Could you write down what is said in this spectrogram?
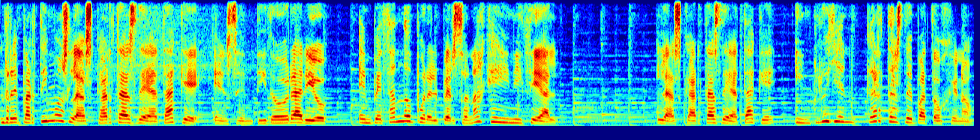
repartimos las cartas de ataque en sentido horario, empezando por el personaje inicial. Las cartas de ataque incluyen cartas de patógeno.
